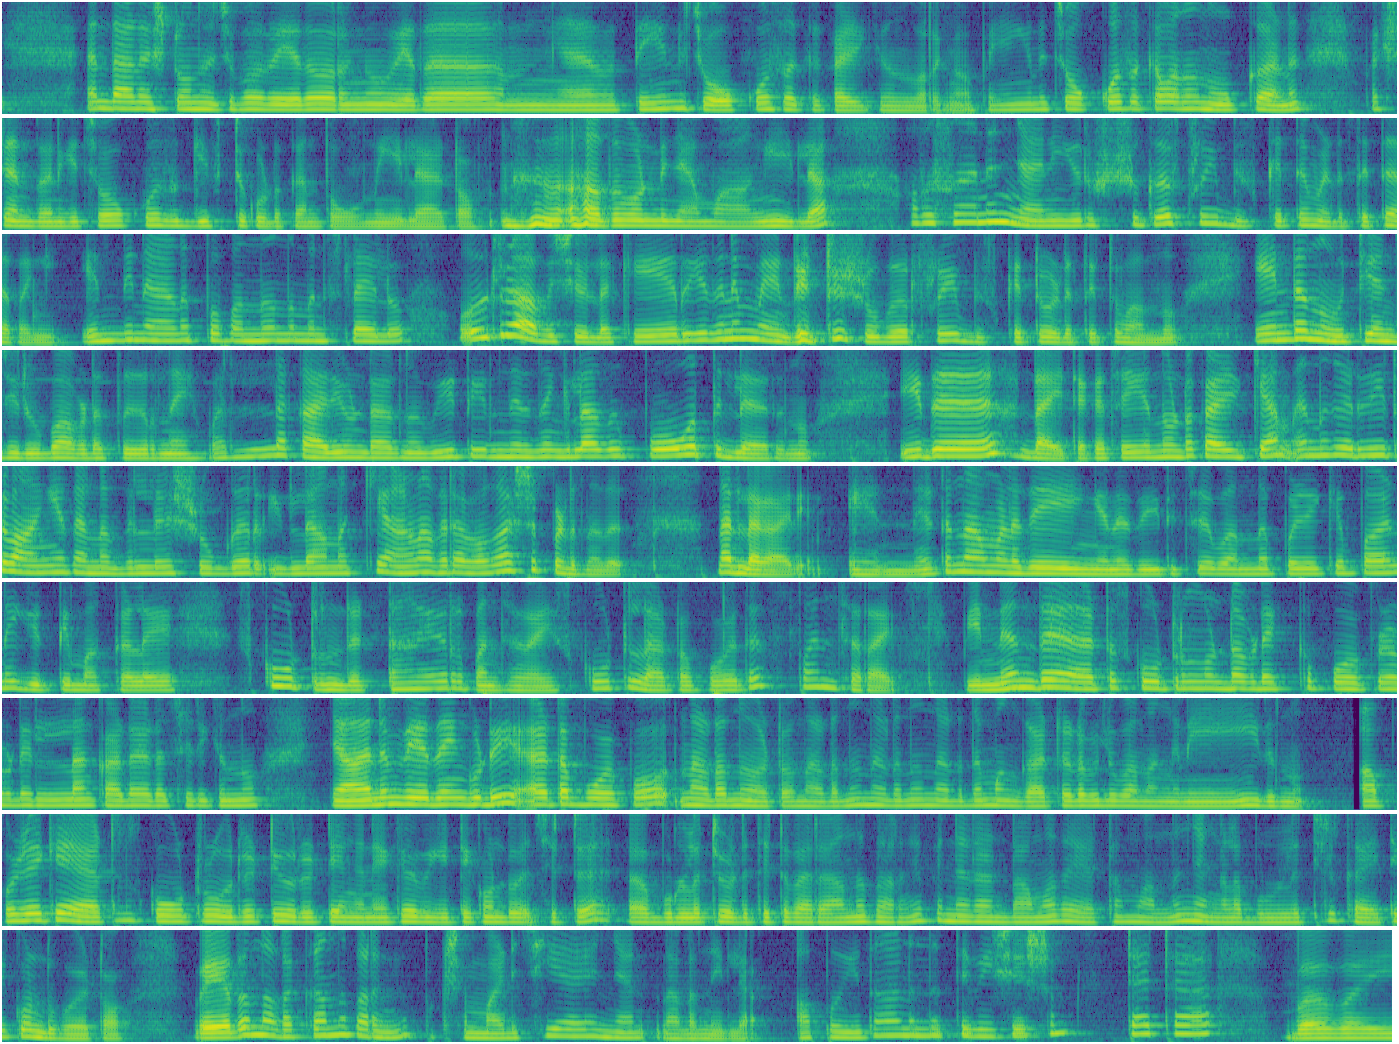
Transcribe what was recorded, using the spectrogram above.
എന്താണ് ഇഷ്ടമെന്ന് ചോദിച്ചപ്പോൾ വേദ പറഞ്ഞു വേദ തേനു ചോക്കോസൊക്കെ കഴിക്കുമെന്ന് പറഞ്ഞു. അപ്പോൾ ഇങ്ങനെ ചോക്കോസൊക്കെ വന്ന് നോക്കുകയാണ് പക്ഷെ എന്തോ എനിക്ക് ചോക്കോസ് ഗിഫ്റ്റ് കൊടുക്കാൻ തോന്നിയില്ല കേട്ടോ. അതുകൊണ്ട് ഞാൻ വാങ്ങിയില്ല. അവസാനം ഞാൻ ഈ ഒരു ഷുഗർ ഫ്രീ ബിസ്ക്കറ്റും എടുത്തിട്ട് ഇറങ്ങി. എന്തിനാണ് ഇപ്പോൾ വന്നതെന്ന് മനസ്സിലായല്ലോ? ഒരു ആവശ്യമില്ല കയറിയതിനും വേണ്ടിയിട്ട് ഷുഗർ ഫ്രീ ബിസ്ക്കറ്റും എടുത്തിട്ട് വന്നു. എന്റെ നൂറ്റിയഞ്ച് രൂപ അവിടെ തീർന്നേ. വല്ല കാര്യം ഉണ്ടായിരുന്നു. വീട്ടിൽ ഇരുന്നിരുന്നെങ്കിൽ അത് പോകത്തില്ലായിരുന്നു. ഇത് ഡയറ്റൊക്കെ ചെയ്യുന്നതുകൊണ്ട് കഴിക്കാം എന്ന് കരുതിയിട്ട് വാങ്ങിയതാണ്. അതിൽ ഷുഗർ ഇല്ല എന്നൊക്കെയാണ് അവർ അവകാശപ്പെടുന്നത്. നല്ല കാര്യം. എന്നിട്ട് നമ്മളിതേ ഇങ്ങനെ തിരിച്ച് വന്നപ്പോഴേക്കും പണി കിട്ടി മക്കളെ. സ്കൂട്ടറിന്റെ ടയർ പഞ്ചറായി. സ്കൂട്ടറിലാട്ടോ പോയത് പഞ്ചറായി. പിന്നെ എന്താ ഏട്ടൻ സ്കൂട്ടറും കൊണ്ട് അവിടെയൊക്കെ പോയപ്പോൾ അവിടെ എല്ലാം കട അടച്ചിരിക്കുന്നു. ഞാനും വേദയും കൂടി ഏട്ടൻ പോയപ്പോൾ നടന്നു കേട്ടോ. നടന്ന് നടന്ന് നടന്ന് മങ്കാട്ടടവിൽ വന്ന് അങ്ങനെ ഇരുന്നു. അപ്പോഴേക്ക് ഏട്ടൻ സ്കൂട്ടർ ഉരുട്ടി ഉരുട്ടി അങ്ങനെയൊക്കെ വീട്ടിൽ കൊണ്ട് വെച്ചിട്ട് ബുള്ളറ്റ് എടുത്തിട്ട് വരാമെന്ന് പറഞ്ഞ് പിന്നെ രണ്ടാമത് ഏട്ടൻ വന്ന് ഞങ്ങളെ ബുള്ളറ്റിൽ കയറ്റി കൊണ്ടുപോയിട്ടോ. വേദം നടക്കാമെന്ന് പറഞ്ഞു പക്ഷെ മടിച്ചിയായ ഞാൻ നടന്നില്ല. അപ്പോൾ ഇതാണ് ഇന്നത്തെ വിശേഷം. ടാറ്റ. ബൈ.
